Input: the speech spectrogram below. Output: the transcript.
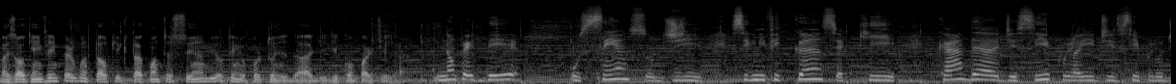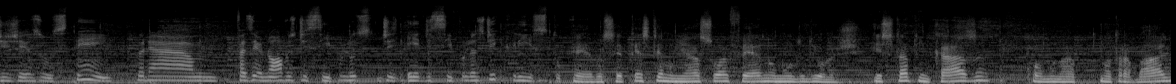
mas alguém vem perguntar o que está acontecendo e eu tenho oportunidade de compartilhar. Não perder o senso de significância que cada discípula e discípulo de Jesus tem para hum, fazer novos discípulos e discípulas de Cristo. É você testemunhar a sua fé no mundo de hoje. Isso tanto em casa como na, no trabalho.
